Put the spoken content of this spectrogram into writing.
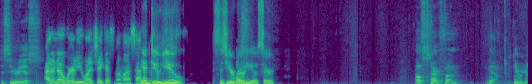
to serious. I don't know. Where do you want to take us in the last half? Yeah, of do you? This is your I'll- rodeo, sir. I'll start fun. Yeah, here we go.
